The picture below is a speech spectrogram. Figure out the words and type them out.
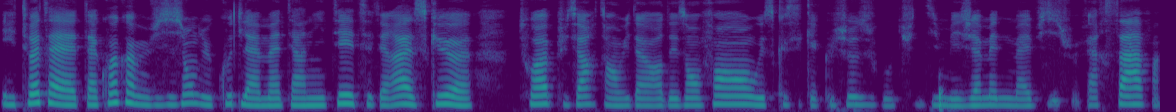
Et toi, tu as, quoi comme vision du coup de la maternité, etc. Est-ce que toi, plus tard, tu as envie d'avoir des enfants? Ou est-ce que c'est quelque chose où tu te dis, mais jamais de ma vie, je veux faire ça? Enfin,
